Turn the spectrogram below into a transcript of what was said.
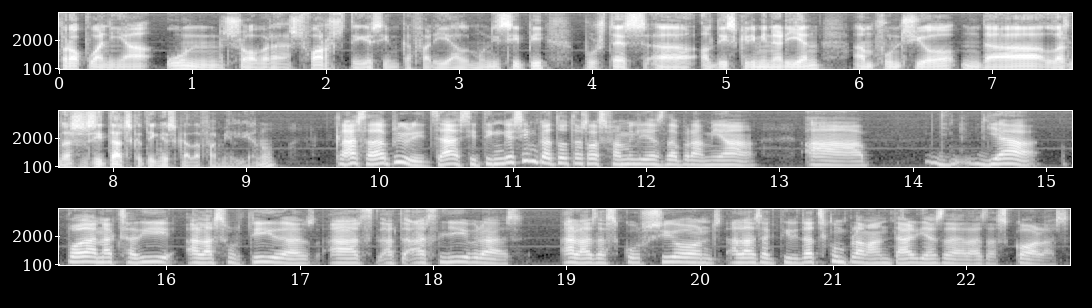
però quan hi ha un sobreesforç, diguéssim, que faria el municipi, vostès eh, el discriminarien en funció de les necessitats que tingués cada família, no? Clar, s'ha de prioritzar. Si tinguéssim que totes les famílies de Premià eh, ja poden accedir a les sortides, als, als llibres, a les excursions, a les activitats complementàries de les escoles.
